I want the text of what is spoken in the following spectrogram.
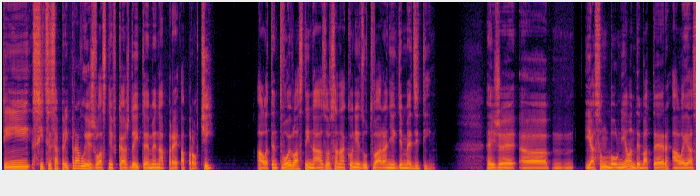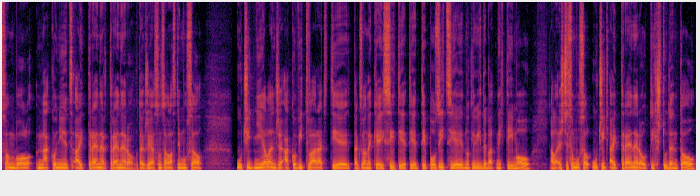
ty síce sa pripravuješ vlastne v každej téme na pre a proti, ale ten tvoj vlastný názor sa nakoniec utvára niekde medzi tým. Hej, že uh, ja som bol nielen debatér, ale ja som bol nakoniec aj tréner trénerov. Takže ja som sa vlastne musel učiť nielen, že ako vytvárať tie tzv. casey, tie, tie, tie pozície jednotlivých debatných tímov, ale ešte som musel učiť aj trénerov tých študentov,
